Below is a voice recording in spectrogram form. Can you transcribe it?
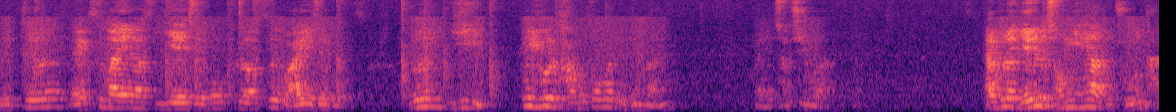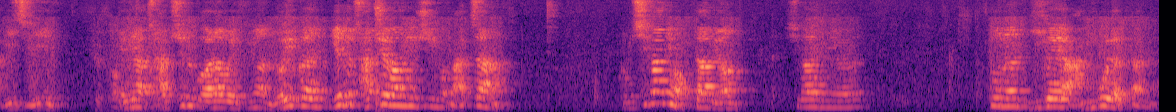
루트 x 마이너스 2의 제곱 플러스 y 제곱은 2 이걸 답으로 써버리면 아니야? 아니 좌추를 구하라 아, 물론 얘를 정리해야 더 좋은 답이지. 그냥 좌추를 구하라고 했으면 여기까지 얘도 좌추의 방정식인 건 맞잖아. 그럼 시간이 없다면 시간율 또는 이거에 안 보였다면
